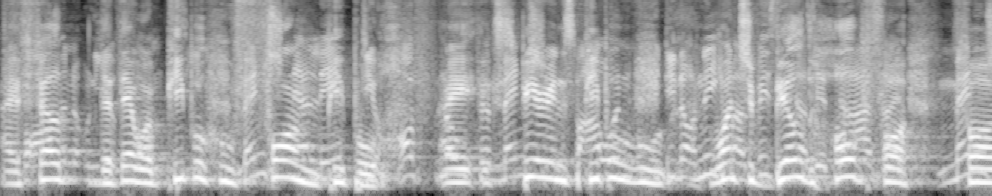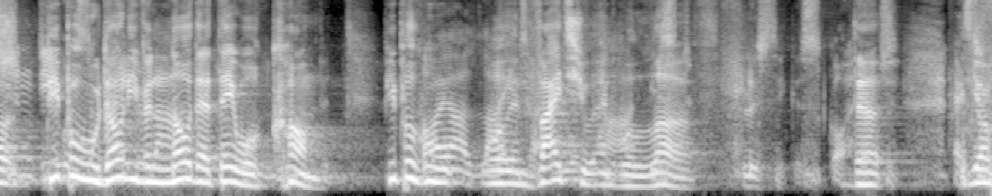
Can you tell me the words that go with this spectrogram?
I felt that there were people who form people. I experienced people who want to build hope for, for people who don't even know that they will come. People who will invite you and will love. The, your,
